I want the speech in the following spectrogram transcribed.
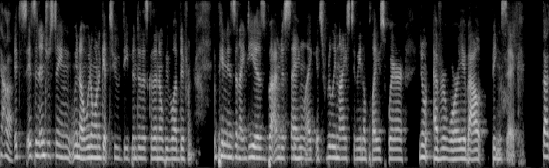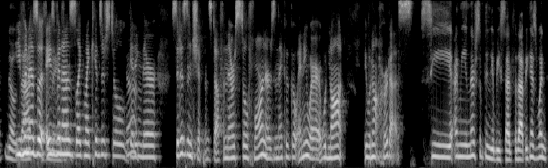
Yeah. It's it's an interesting, you know, we don't want to get too deep into this because I know people have different opinions and ideas, but I'm just saying mm-hmm. like it's really nice to be in a place where you don't ever worry about being sick. That no, even as a even as like my kids are still yeah. getting their citizenship and stuff and they're still foreigners and they could go anywhere. It would not it would not hurt us. See, I mean, there's something to be said for that because when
